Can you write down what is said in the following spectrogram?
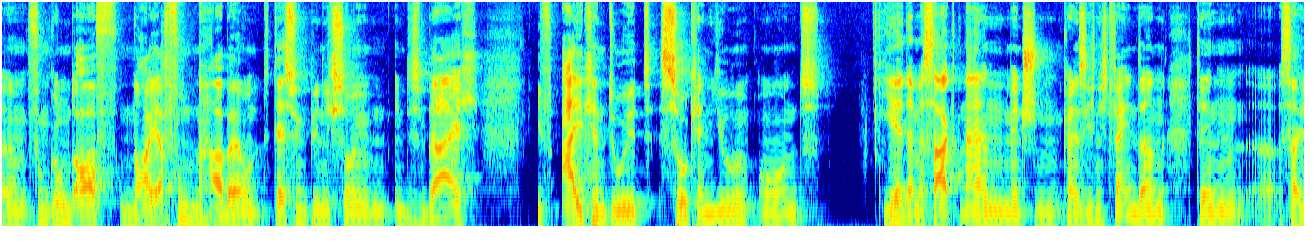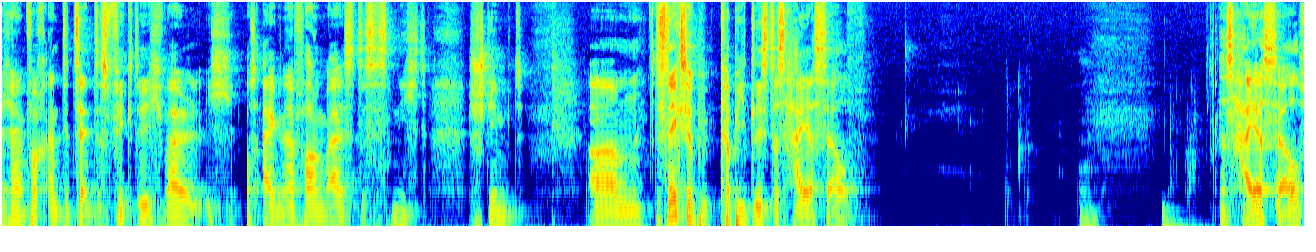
ähm, von Grund auf neu erfunden habe. Und deswegen bin ich so in, in diesem Bereich, if I can do it, so can you. Und jeder, der mir sagt, nein, Menschen können sich nicht verändern, den äh, sage ich einfach ein dezentes Fick dich, weil ich aus eigener Erfahrung weiß, dass es nicht stimmt. Ähm, das nächste Kapitel ist das Higher Self. Das Higher Self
